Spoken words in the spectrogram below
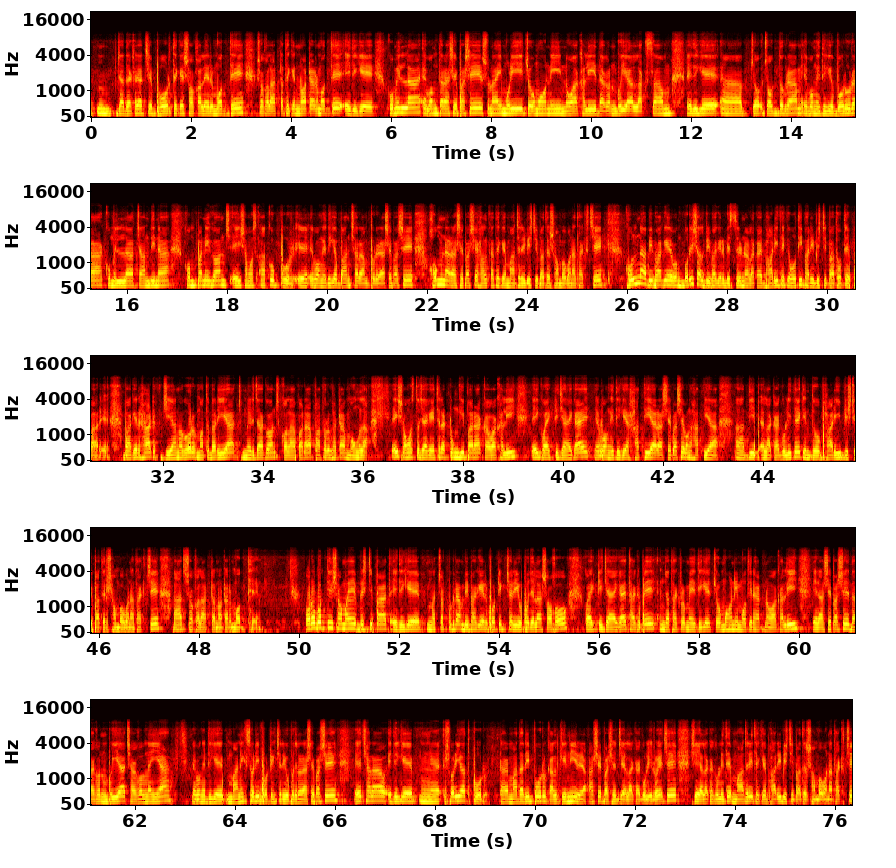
যা দেখা যাচ্ছে ভোর থেকে সকালের মধ্যে, সকাল আটটা থেকে নটার মধ্যে এইদিকে কুমিল্লা এবং তার আশেপাশে সোনাইমুড়ি, চৌমোহনী, নোয়াখালী, দাগনভূঞা, লাকসাম, এদিকে চৌদ্দগ্রাম এবং এদিকে বরুড়া, কুমিল্লা, চান্দিনা, কোম্পানিগঞ্জ, এই সমস্ত আকুবপুর এবং এদিকে বাঞ্ছারামপুরের আশেপাশে, হোমনার আশেপাশে হালকা থেকে মাঝারি বৃষ্টিপাতের সম্ভাবনা থাকছে। খুলনা বিভাগের এবং বরিশাল বিভাগের বিস্তীর্ণ এলাকায় ভারী থেকে অতি ভারী বৃষ্টিপাত হতে পারে। বাগেরহাট, জিয়ানগর, মতবাড়িয়া, মির্জাগঞ্জ, কলাপাড়া, পাথরঘাটা, মোংলা এই সমস্ত জায়গায়, এছাড়া টুঙ্গিপাড়া, কাওয়াখালী এই কয়েকটি জায়গায় এবং এদিকে হাতিয়ার আশেপাশে এবং হাতিয়া দ্বীপ এলাকাগুলিতে কিন্তু ভারী বৃষ্টিপাতের সম্ভাবনা থাকছে আজ সকাল আটটা নটার মধ্যে। পরবর্তী সময়ে বৃষ্টিপাত, এদিকে চট্টগ্রাম বিভাগের ফটিকছড়ি উপজেলা সহ কয়েকটি জায়গায় থাকবে। যথাক্রমে এদিকে চৌমোহনী, মতিরহাট, নোয়াখালী, এর আশেপাশে দাগনভূঞা, ছাগলনাইয়া এবং এদিকে মানিকছড়ি, ফটিকছড়ি উপজেলার আশেপাশে। এছাড়াও এদিকে শরীয়তপুর মাদারীপুর কালকিনির আশেপাশের যে এলাকাগুলি রয়েছে, সেই এলাকাগুলিতে মাঝারি থেকে ভারী বৃষ্টিপাতের সম্ভাবনা থাকছে।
